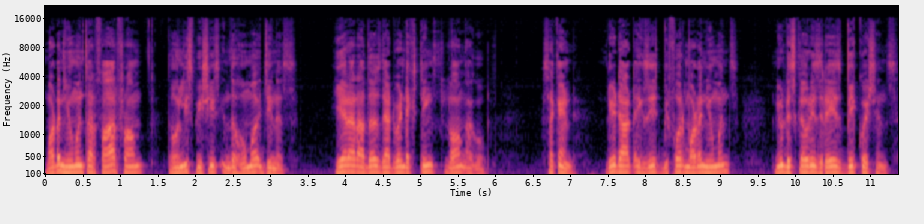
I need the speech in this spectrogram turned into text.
Modern humans are far from the only species in the Homo genus. Here are others that went extinct long ago. Second, did art exist before modern humans? New discoveries raise big questions.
